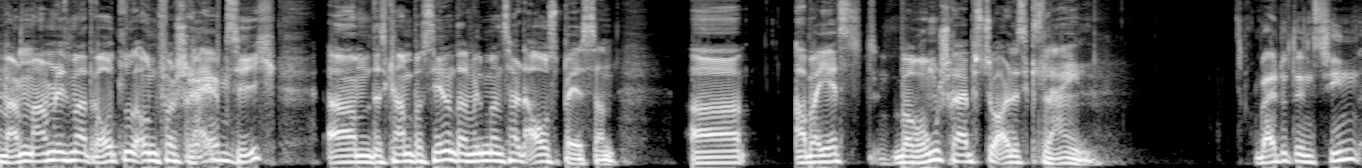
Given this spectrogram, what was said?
Manchmal ist man ein Trottel und verschreibt Nein. sich. Ähm, das kann passieren und dann will man es halt ausbessern. Äh, aber jetzt, warum schreibst du alles klein? Weil du den Sinn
